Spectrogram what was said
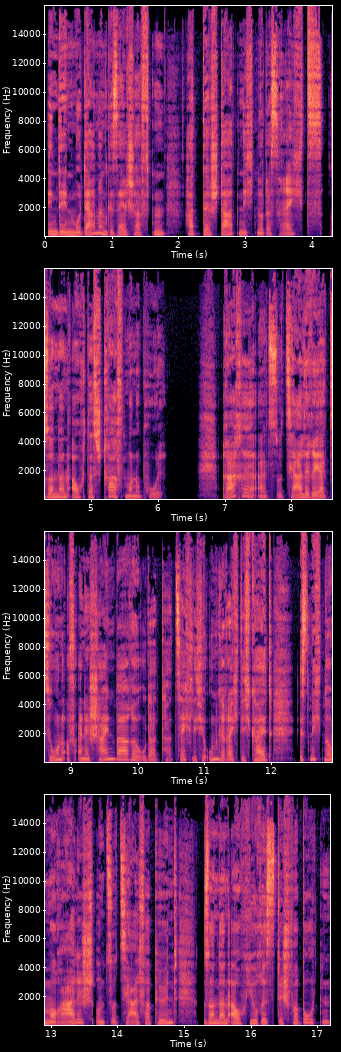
In den modernen Gesellschaften hat der Staat nicht nur das Rechts, sondern auch das Strafmonopol. Rache als soziale Reaktion auf eine scheinbare oder tatsächliche Ungerechtigkeit ist nicht nur moralisch und sozial verpönt, sondern auch juristisch verboten.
